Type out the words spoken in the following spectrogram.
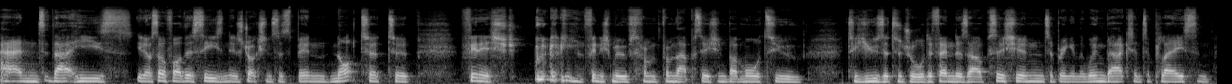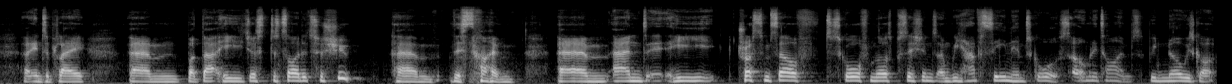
and that he's, you know, so far this season, instructions has been not to to finish finish moves from from that position, but more to to use it to draw defenders out of position, to bring in the wing backs into place and uh, into play, um, but that he just decided to shoot um, this time. Um, and he trusts himself to score from those positions. And we have seen him score so many times. We know he's got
